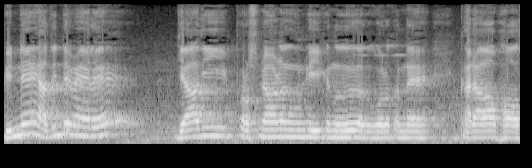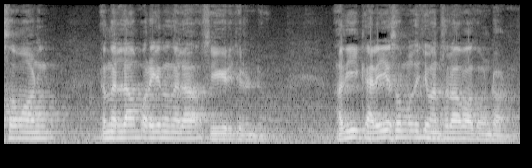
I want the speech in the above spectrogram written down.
പിന്നെ അതിന്റെ മേലെ ജാതി പ്രശ്നമാണ് ഉന്നയിക്കുന്നത് അതുപോലെ തന്നെ കലാഭാസമാണ് എന്നെല്ലാം പറയുന്ന നില സ്വീകരിച്ചിട്ടുണ്ട്. അത് ഈ കലയെ സംബന്ധിച്ച് മനസ്സിലാവാത്തതുകൊണ്ടാണ്.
